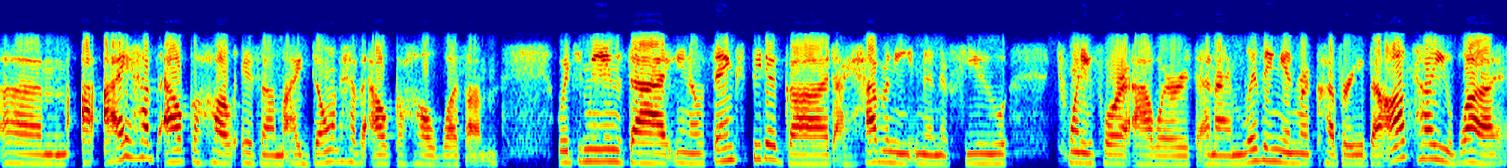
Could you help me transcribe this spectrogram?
um I have alcoholism, I don't have alcoholism, which means that, you know, thanks be to God, I haven't eaten in a few 24 hours and I'm living in recovery. But I'll tell you what,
